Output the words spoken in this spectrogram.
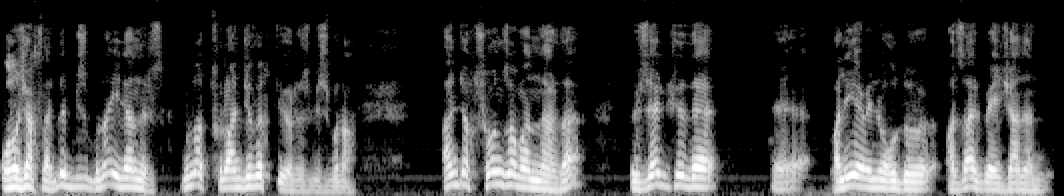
olacaklardır. Biz buna inanırız. Buna Turancılık diyoruz biz buna. Ancak son zamanlarda özellikle de e, Aliyev'in olduğu Azerbaycan'ın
